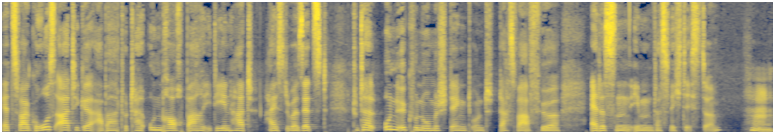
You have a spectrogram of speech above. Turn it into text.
der zwar großartige, aber total unbrauchbare Ideen hat, heißt übersetzt, total unökonomisch denkt und das war für Edison eben das Wichtigste. Hm.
